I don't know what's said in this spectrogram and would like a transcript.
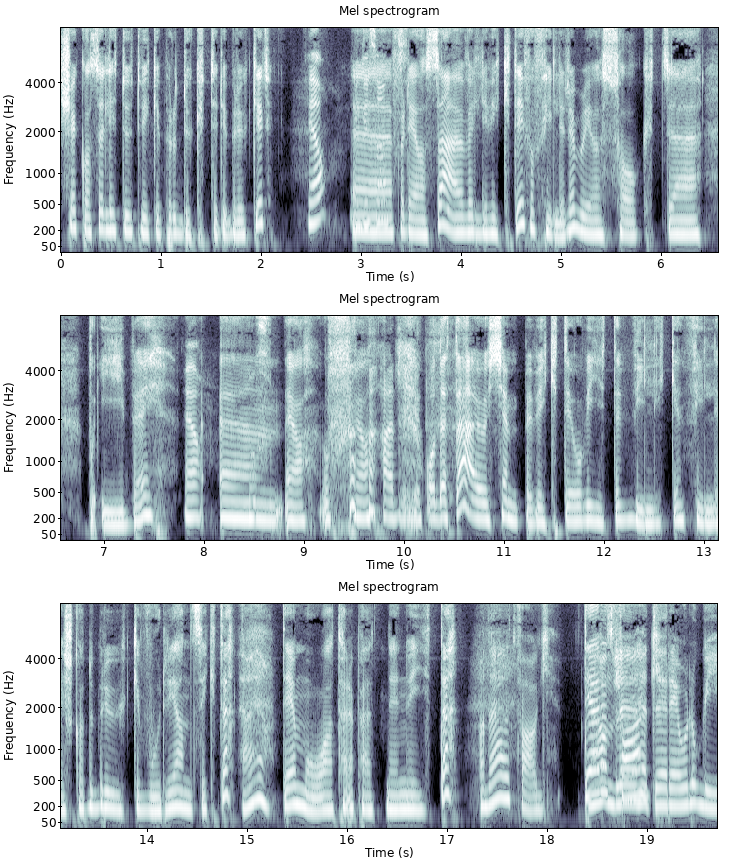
Sjekk også litt ut hvilke produkter de bruker. Ja, Eh? For det også er jo veldig viktig, for fillere blir jo solgt eh, på eBay. Ja. uff. ja, uff, ja. Og dette er jo kjempeviktig å vite hvilken filler skal du bruke hvor i ansiktet. Ja, ja. Det må terapeuten din vite. Og det er et fag. Det er et handler, fag. heter reologi.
